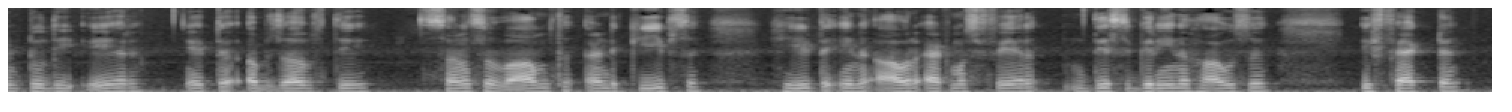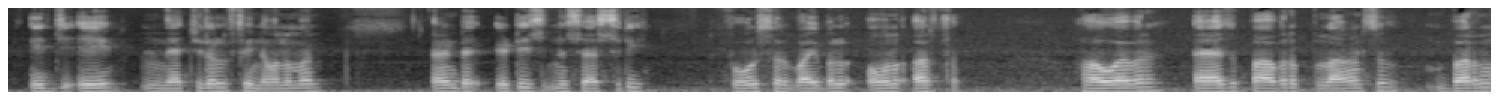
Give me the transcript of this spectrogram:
into the air, it absorbs the sun's warmth and keeps heat in our atmosphere. This greenhouse effect is a natural phenomenon and it is necessary for survival on Earth. However, as power plants burn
